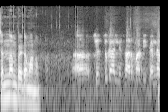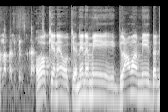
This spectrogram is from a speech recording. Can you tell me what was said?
చందంపేట మండలం. సార్ మాది గన్నేర్లపల్లి ఓకేనే ఓకే. నేను మీ గ్రామ మీ దగ్గర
